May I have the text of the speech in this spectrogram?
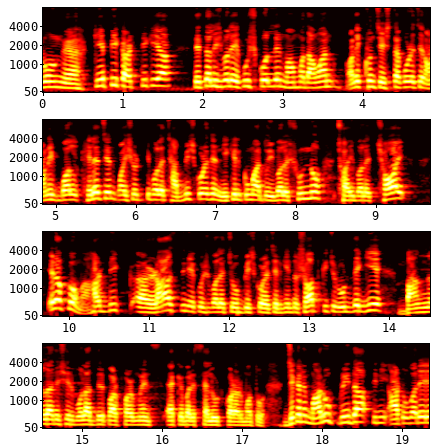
এবং কেপি কার্তিকিয়া। তেতাল্লিশ বলে একুশ করলেন মোহাম্মদ আমান। অনেকক্ষণ চেষ্টা করেছেন, অনেক বল খেলেছেন, পঁয়ষট্টি বলে ছাব্বিশ করেছেন, নিখিল কুমার দুই বলে শূন্য, ছয় বলে ছয়। এরকম হার্দিক রাজ তিনি একুশ বলে চব্বিশ করেছেন, কিন্তু সব কিছুর ঊর্ধ্বে গিয়ে বাংলাদেশের বোলারদের পারফরমেন্স একেবারে স্যালুট করার মতো। যেখানে মারুফ মৃদা তিনি আট ওভারে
